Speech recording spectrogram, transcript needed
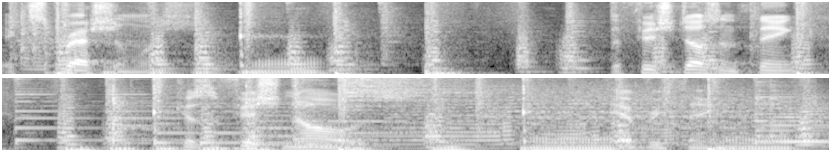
expressionless. The fish doesn't think because the fish knows everything.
